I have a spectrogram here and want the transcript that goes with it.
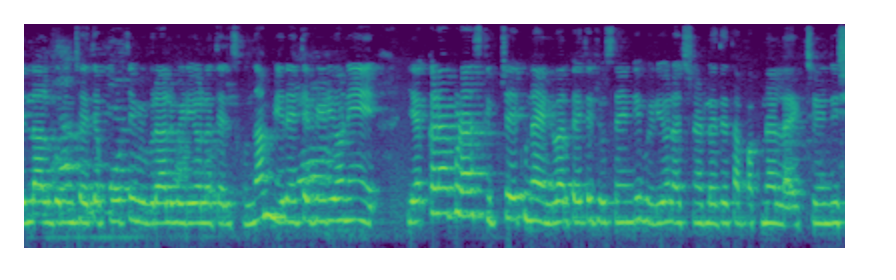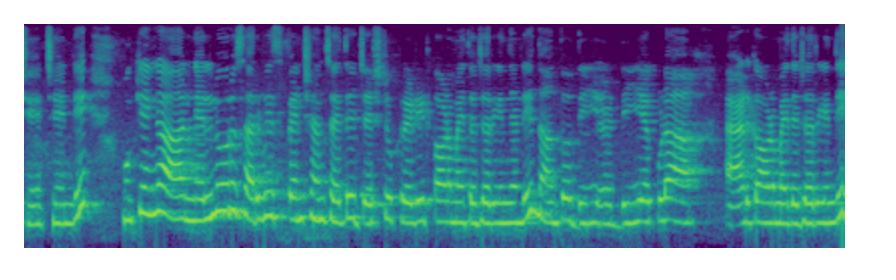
జిల్లాల గురించి అయితే పూర్తి వివరాలు వీడియోలో తెలుసుకుందాం. మీరైతే వీడియోని ఎక్కడా కూడా స్కిప్ చేయకుండా ఎండ్ వరకు అయితే చూసేయండి. వీడియో నచ్చినట్లయితే తప్పకుండా లైక్ చేయండి షేర్ చేయండి. ముఖ్యంగా నెల్లూరు సర్వీస్ పెన్షన్స్ అయితే జస్ట్ క్రెడిట్ కావడం అయితే జరిగిందండి. దాంతో డిఏ డిఏ కూడా యాడ్ కావడం అయితే జరిగింది.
